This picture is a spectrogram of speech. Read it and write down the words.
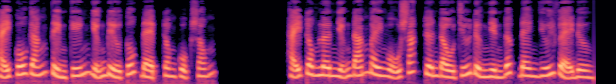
Hãy cố gắng tìm kiếm những điều tốt đẹp trong cuộc sống. Hãy trông lên những đám mây ngũ sắc trên đầu chứ đừng nhìn đất đen dưới vệ đường.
